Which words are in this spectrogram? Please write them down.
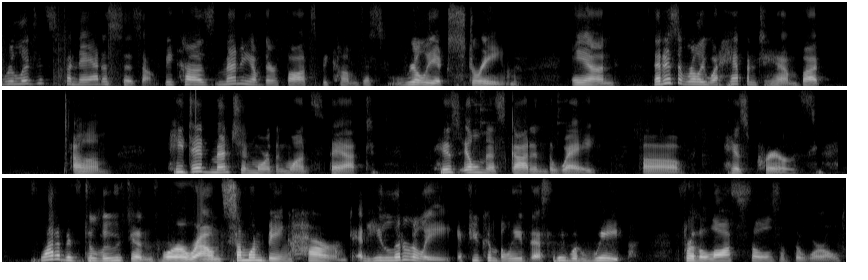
religious fanaticism, because many of their thoughts become just really extreme. And that isn't really what happened to him, but um, he did mention more than once that his illness got in the way of his prayers. a lot of his delusions were around someone being harmed. And he literally, if you can believe this, he would weep for the lost souls of the world.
